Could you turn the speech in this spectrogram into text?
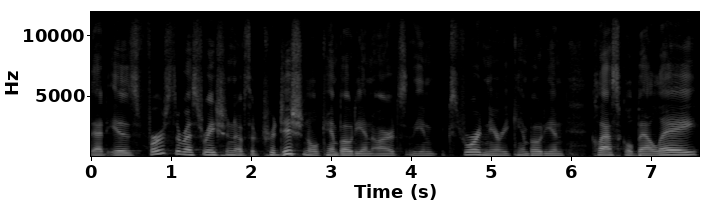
That is, first, the restoration of the traditional Cambodian arts, the extraordinary Cambodian classical ballet,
